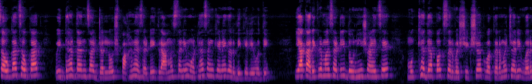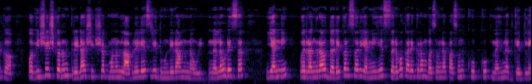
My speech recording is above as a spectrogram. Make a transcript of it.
चौका चौकात विद्यार्थ्यांचा जल्लोष पाहण्यासाठी ग्रामस्थांनी मोठ्या संख्येने गर्दी केली होती. या कार्यक्रमासाठी दोन्ही शाळेचे मुख्याध्यापक सर्व शिक्षक व कर्मचारी वर्ग व विशेष करून क्रीडा शिक्षक म्हणून लाभलेले श्री धोंडीराम नव नलवडे सर यांनी व रंगराव दरेकर सर यांनी हे सर्व कार्यक्रम बसवण्यापासून खूप खूप मेहनत घेतली.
